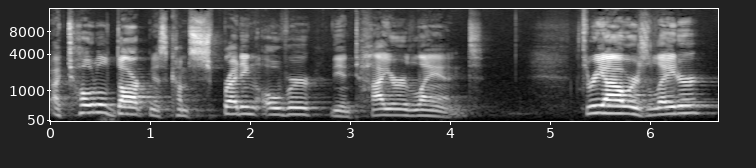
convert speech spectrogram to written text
a total darkness comes spreading over the entire land. Three hours later,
